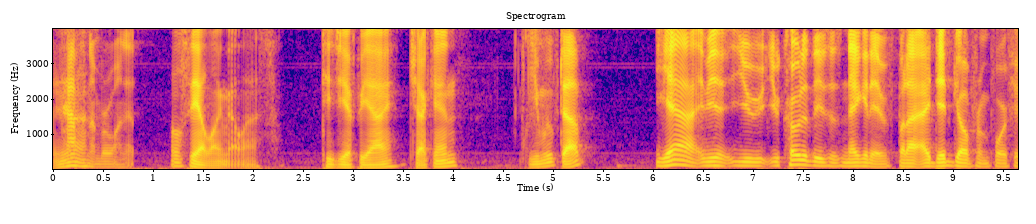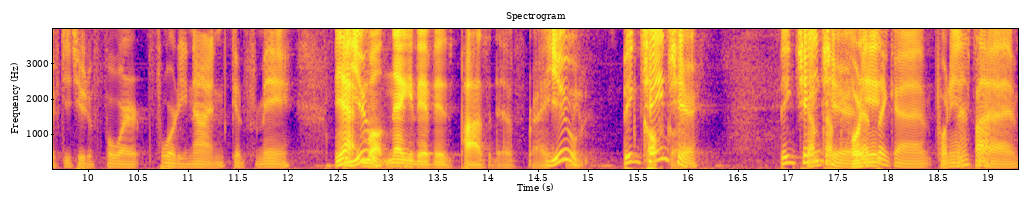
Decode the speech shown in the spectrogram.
Yeah. half number one. We'll see how long that lasts. TGFBI, check in. You moved up. Yeah, you you, you coded these as negative, but I, I did go from 452 to 449. Good for me. Yeah. You. Well, negative is positive, right? You big change here. Big change here. that's like a 48 that's spots. a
